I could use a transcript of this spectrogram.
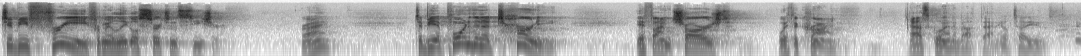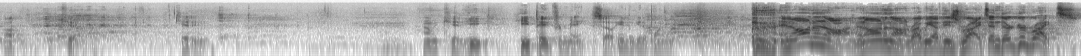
to be free from illegal search and seizure, right? To be appointed an attorney if I'm charged with a crime. Ask Glenn about that. He'll tell you. Oh, kid. Kidding. I'm a kid. He, he paid for me, so he didn't get appointed. and on and on and on and on, right? We have these rights, and they're good rights,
